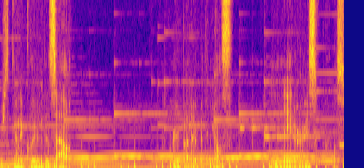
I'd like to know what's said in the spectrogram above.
Just kind of clear this out. Worry about everything else later, I suppose.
